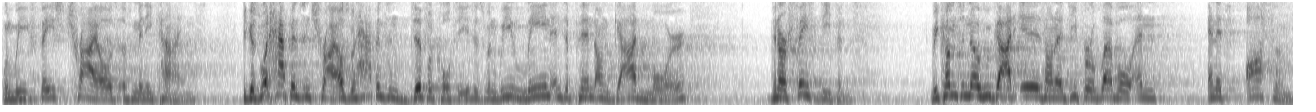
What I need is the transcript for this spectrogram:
when we face trials of many kinds. Because what happens in trials, what happens in difficulties, is when we lean and depend on God more, then our faith deepens we come to know who God is on a deeper level, and, and it's awesome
